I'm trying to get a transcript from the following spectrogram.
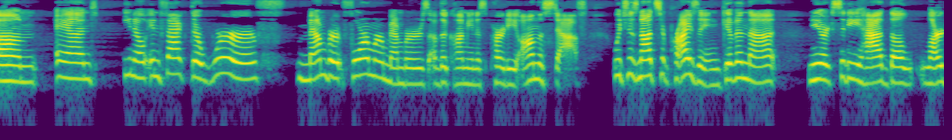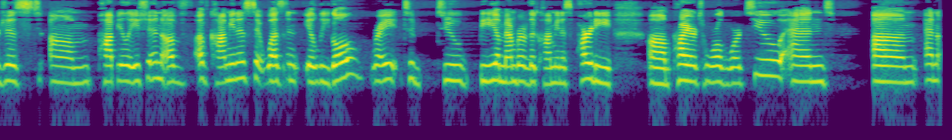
um, and you know, in fact, there were f- member former members of the Communist Party on the staff, which is not surprising given that New York City had the largest um, population of of communists. It wasn't illegal, right, to to be a member of the Communist Party um, prior to World War II, and um, and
